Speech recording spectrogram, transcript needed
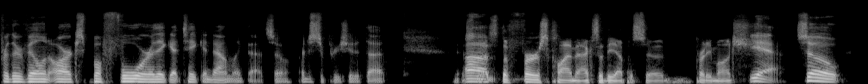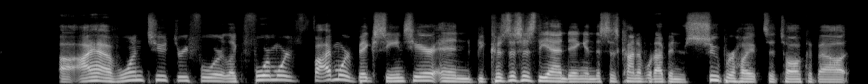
for their villain arcs before they get taken down like that. So I just appreciated that. So Um, that's the first climax of the episode, pretty much. Yeah. So uh, I have one, two, three, four, like four more, five more big scenes here. And because this is the ending, and this is kind of what I've been super hyped to talk about,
